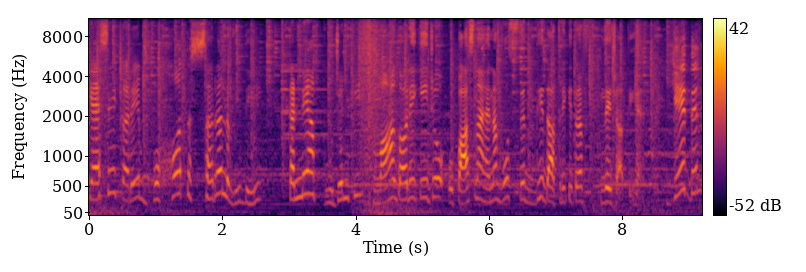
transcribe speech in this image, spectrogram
कैसे करें बहुत सरल विधि कन्या पूजन की। महागौरी की जो उपासना है ना वो सिद्धिदात्री की तरफ़ ले जाती है। ये दिन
